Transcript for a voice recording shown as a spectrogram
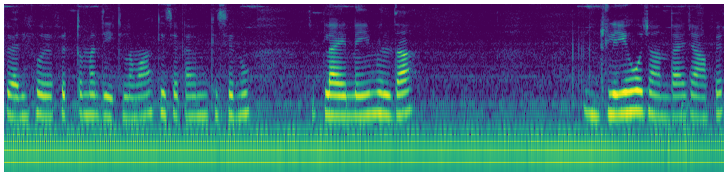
ਕੁਐਰੀ ਹੋਏ ਫਿਰ ਤੋਂ ਮੈਂ ਦੇਖ ਲਵਾਂ, ਕਿਸੇ ਟਾਈਮ ਕਿਸੇ ਨੂੰ ਰਿਪਲਾਈ ਨਹੀਂ ਮਿਲਦਾ ਡਿਲੇ ਹੋ ਜਾਂਦਾ ਹੈ ਜਾਂ ਫਿਰ,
